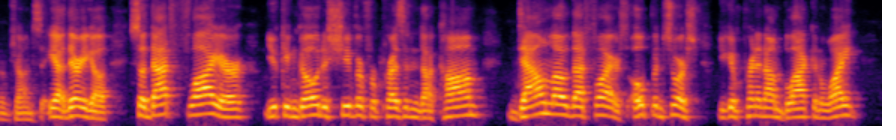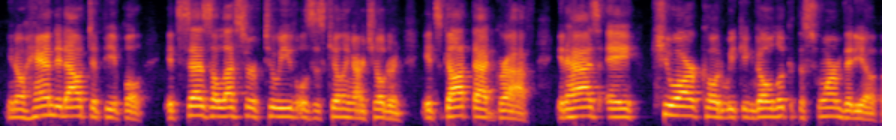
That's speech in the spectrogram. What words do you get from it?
From John. Yeah, there you go. So that flyer, you can go to shivaforpresident.com, download that flyer. It's open source. You can print it on black and white, you know, hand it out to people. It says a lesser of two evils is killing our children. It's got that graph. It has a QR code. We can go look at the swarm video,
